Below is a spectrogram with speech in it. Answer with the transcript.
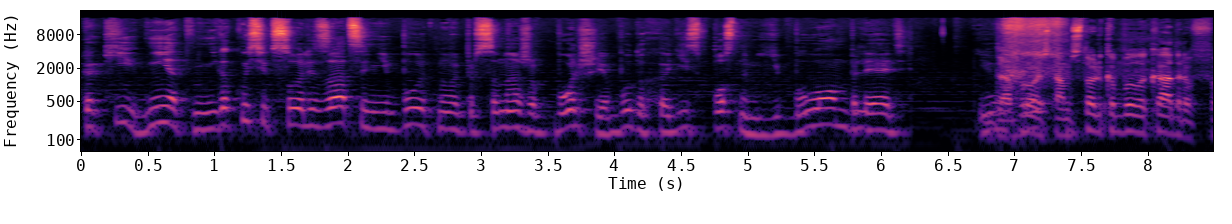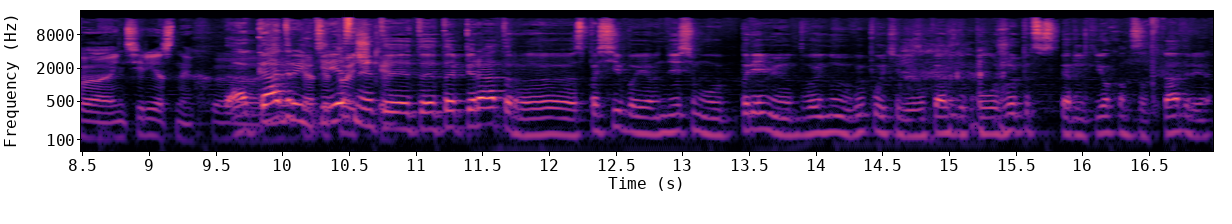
Какие? Нет, никакой сексуализации не будет нового персонажа больше. Я буду ходить с постным еблом, блядь. Да брось, там столько было кадров э, интересных. Э, а кадры интересные, это, это, это оператор. Э, спасибо, я надеюсь, ему премию двойную выплатили за каждую полужопицу Скарлетт Йоханссон в кадре.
